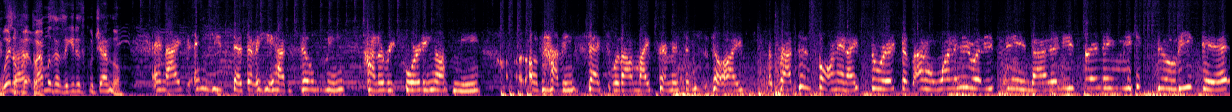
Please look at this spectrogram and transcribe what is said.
Bueno, Exacto. vamos a seguir escuchando. And I and he said that he had filmed me, had a recording of me of having sex without my permission. So I grabbed his phone and I threw it because I don't want anybody seeing that. And he's threatening me leak it.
